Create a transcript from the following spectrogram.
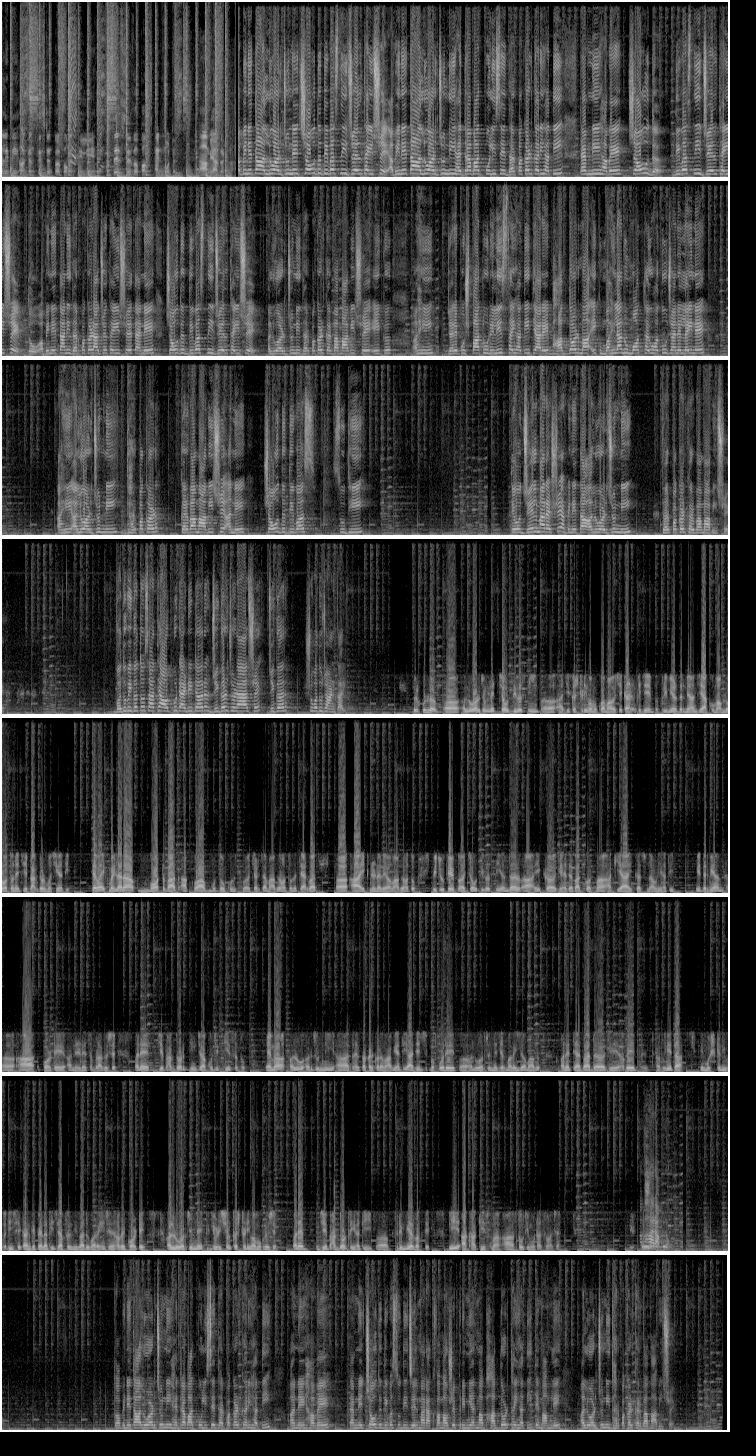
Quality और consistent performance के लिए सिर्फ सिल्वर पंप एंड मोटर्स नाम याद रखना અભિનેતા અલ્લુ અર્જુનને ચૌદ દિવસની જેલ થઈ છે અભિનેતા અલ્લુ અર્જુનની હૈદરાબાદ પોલીસે ધરપકડ કરી હતી તેમની હવે ચૌદ દિવસની જેલ થઈ છે તો અભિનેતાની ધરપકડ આજે થઈ છે તેને ચૌદ દિવસની જેલ થઈ છે અલ્લુ અર્જુનની ધરપકડ કરવામાં આવી છે એક અહીં જ્યારે પુષ્પા ટુ રિલીઝ થઈ હતી ત્યારે ભાગદોડમાં એક મહિલાનું મોત થયું હતું જેને લઈને અહીં અલ્લુ અર્જુનની ધરપકડ કરવામાં આવી છે અને ચૌદ દિવસ સુધી તેઓ જેલમાં રહેશે. અભિનેતા અલ્લુ અર્જુનની ધરપકડ કરવામાં આવી છે. વધુ વિગતો સાથે આઉટપુટ એડિટર જીગર જોડાયા છે. જીગર, શું વધુ જાણકારી? બિલકુલ અલ્લુ અર્જુનને ચૌદ દિવસની આજે કસ્ટડીમાં મૂકવામાં આવ્યો છે, કારણ કે જે પ્રીમિયર દરમિયાન જે આખો મામલો હતો ને જે ભાગદોડ મચી હતી તેમાં એક મહિલાના મોત બાદ આખો આ મુદ્દો ખૂબ ચર્ચામાં આવ્યો હતો ને ત્યારબાદ આ એક નિર્ણય લેવામાં આવ્યો હતો. બીજું કે ચૌદ દિવસની અંદર આ એક જે હૈદરાબાદ કોર્ટમાં આખી આ એક સુનાવણી હતી, એ દરમિયાન આ કોર્ટે આ નિર્ણય સંભળાવ્યો છે. અને જે ભાગદોડની જે આખો જે કેસ હતો, એમાં અલ્લુ અર્જુનની ધરપકડ કરવામાં આવી હતી. આજે જ બપોરે અલુ અર્જુનને જેલમાં લઈ જવામાં આવ્યો. અને ત્યારબાદ જે હવે અભિનેતા એ મુશ્કેલી વધી છે કારણ કે પહેલાથી જ આ ફિલ્મ વિવાદોમાં રહી છે અને હવે કોર્ટે અલ્લુ અર્જુનને જ્યુડિશિયલ કસ્ટડીમાં મોકલ્યો છે અને જે ભાગદોડ થઈ હતી પ્રીમિયર વખતે, એ આખા કેસમાં આ સૌથી મોટા સમાચાર. તો અભિનેતા અલ્લુ અર્જુનની હૈદરાબાદ પોલીસે ધરપકડ કરી હતી અને હવે તેમને ચૌદ દિવસ સુધી જેલમાં રાખવામાં આવશે. પ્રીમિયરમાં ભાગદોડ થઈ હતી. તે મામલે અલ્લુ અર્જુનની ધરપકડ કરવામાં આવી છે.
